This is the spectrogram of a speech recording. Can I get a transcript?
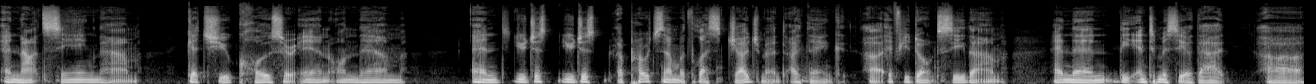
and not seeing them gets you closer in on them and you just you just approach them with less judgment i think uh, if you don't see them. And then the intimacy of that uh,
